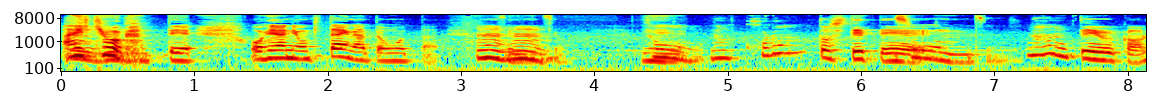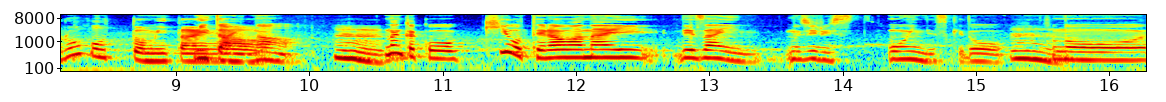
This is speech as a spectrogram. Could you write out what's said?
愛嬌があって、お部屋に置きたいなって思った。うんうん。製品ですよ、そう。ね。なんかコロンとしてそうてなんですよ。なんていうかロボットみたいな。みたいな。うん。なんかこう木をてらわないデザイン無印多いんですけど、うん。その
